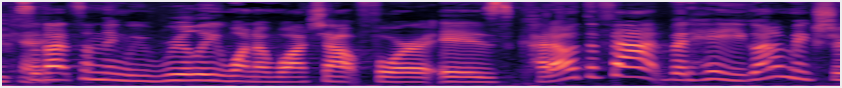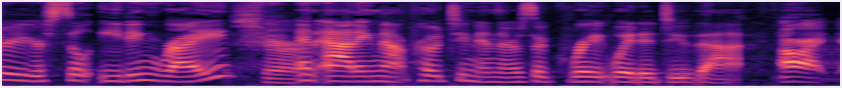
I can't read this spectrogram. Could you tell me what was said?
Okay. So that's something we really want to watch out for is cut out the fat, but hey, you got to make sure you're still eating right Sure. and adding that protein in there is a great way to do that. All right,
